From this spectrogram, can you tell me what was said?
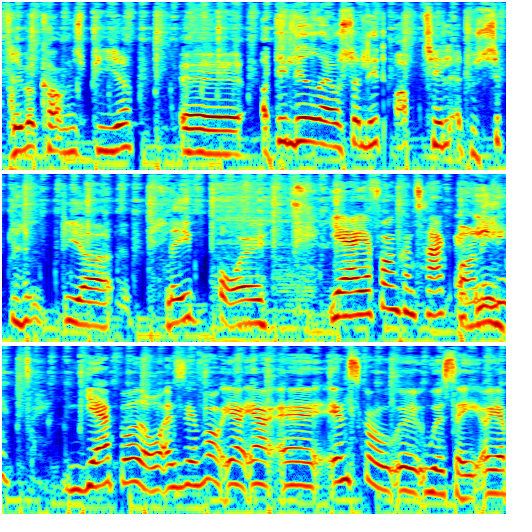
striberkongens piger, øh, og det leder jo så lidt op til, at du simpelthen bliver playboy. Ja, jeg får en kontrakt. Bonnie. Egentlig, ja, både over. Altså, jeg, får, jeg, jeg øh, elsker øh, USA, og jeg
